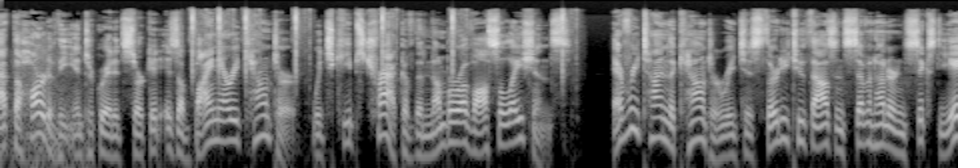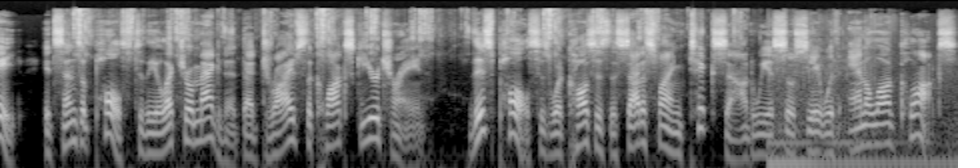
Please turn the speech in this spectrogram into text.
At the heart of the integrated circuit is a binary counter, which keeps track of the number of oscillations. Every time the counter reaches 32,768, it sends a pulse to the electromagnet that drives the clock's gear train. This pulse is what causes the satisfying tick sound we associate with analog clocks,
